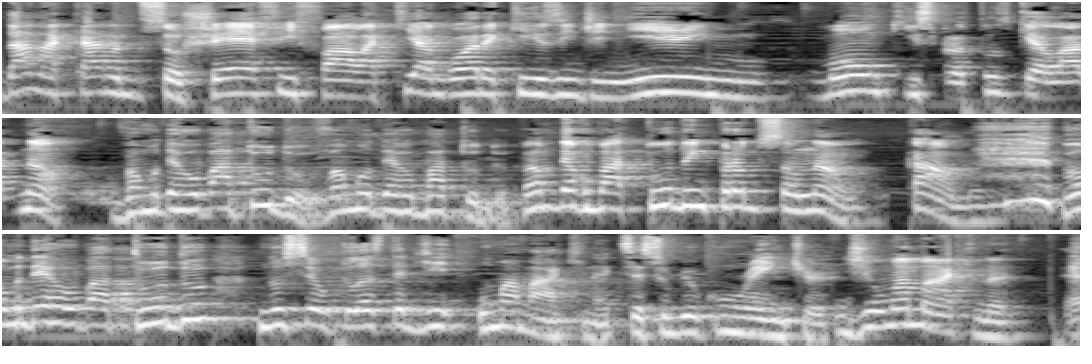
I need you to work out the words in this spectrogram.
dá na cara do seu chefe e fala aqui agora é Chaos Engineering, monkeys pra tudo que é lado. Não, Vamos derrubar tudo. Vamos derrubar tudo. vamos derrubar tudo em produção. Não, calma. Vamos derrubar tudo no seu cluster de uma máquina que você subiu com o Ranger. De uma máquina. É,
